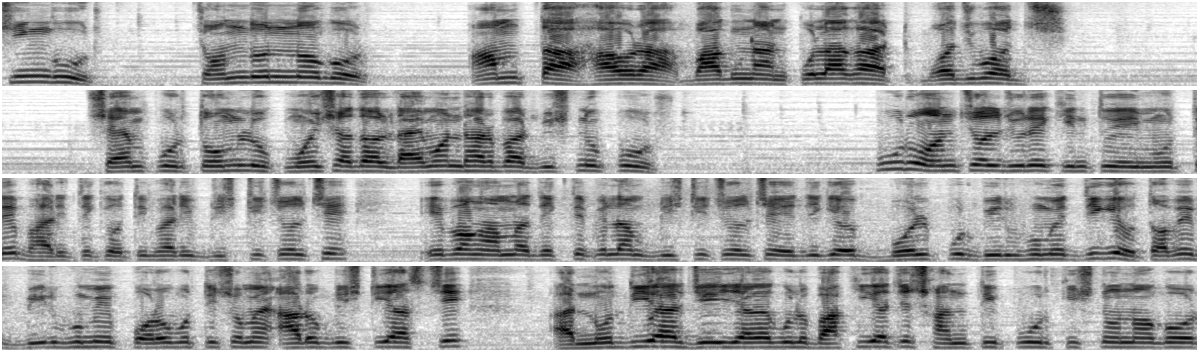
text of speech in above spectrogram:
Singur, Chandannagar, Amta, Howrah, Bagnan, Kolaghat, Budge Budge, Shyampur, Tamluk, Mahishadal, Diamond Harbour, Bishnupur. পুরো অঞ্চল জুড়ে কিন্তু এই মুহূর্তে ভারী থেকে অতি ভারী বৃষ্টি চলছে। এবং আমরা দেখতে পেলাম বৃষ্টি চলছে এদিকে বোলপুর, বীরভূমের দিকেও। তবে বীরভূমে পরবর্তী সময় আরও বৃষ্টি আসছে। আর নদিয়ার যেই জায়গাগুলো বাকি আছে, শান্তিপুর, কৃষ্ণনগর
